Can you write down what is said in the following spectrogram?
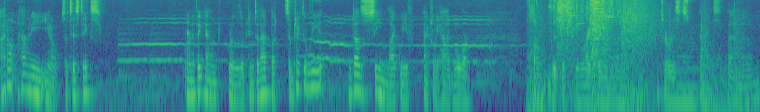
I don't have any, you know, statistics or anything. I haven't really looked into that, but subjectively, it does seem like we've actually had more of this extreme right-wing uh, terrorist acts than um,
